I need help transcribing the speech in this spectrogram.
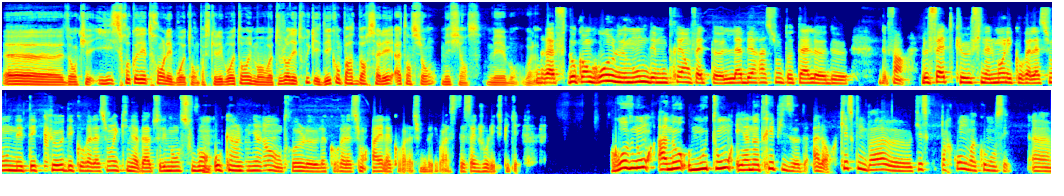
Donc, ils se reconnaîtront les Bretons parce que les Bretons, ils m'envoient toujours des trucs et dès qu'on part de bord salé, attention, méfiance. Mais bon, voilà. Bref, donc en gros, le monde démontrait en fait l'aberration totale de enfin, le fait que finalement les corrélations n'étaient que des corrélations et qu'il n'y avait absolument souvent mm. aucun lien entre la corrélation A et la corrélation B. Voilà, c'était ça que je voulais expliquer. Revenons à nos moutons et à notre épisode. Alors, qu'est-ce qu'on va, euh, qu'est-ce, par quoi on va commencer? Euh,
